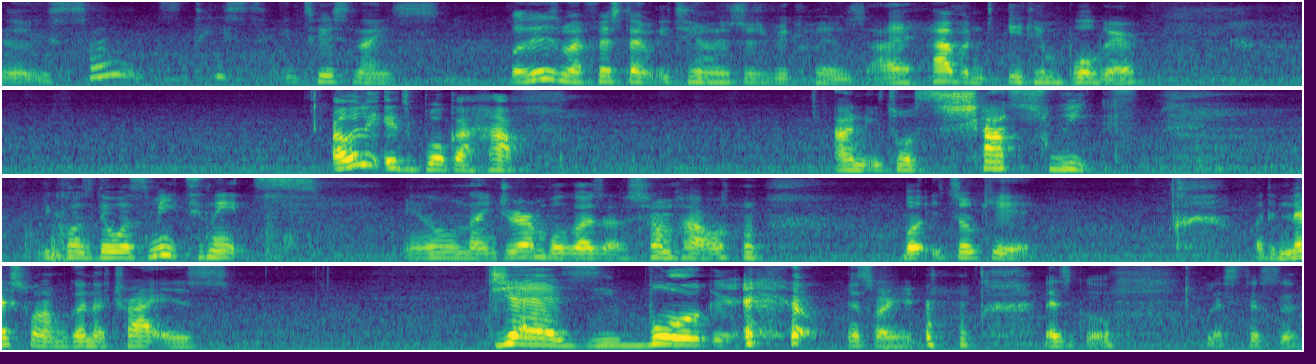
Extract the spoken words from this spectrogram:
It tastes it tastes nice. But this is my first time eating this just because i haven't eaten burger. I only ate burger half. And it was sharp sweet. Because there was meat in it. You know nigerian burgers are somehow but it's okay. But the next one i'm gonna try is jazzy burger. Sorry. Let's go. Let's test it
